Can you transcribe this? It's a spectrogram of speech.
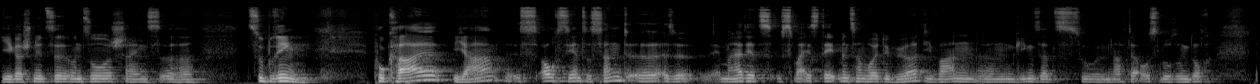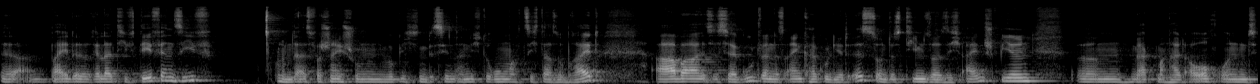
Jägerschnitze und so scheint es äh, zu bringen. Pokal, ja, ist auch sehr interessant. Äh, also man hat jetzt zwei Statements haben wir heute gehört, die waren ähm, im Gegensatz zu nach der Auslosung doch äh, beide relativ defensiv. Da ist wahrscheinlich schon wirklich ein bisschen Ernüchterung, macht sich da so breit. Aber es ist ja gut, wenn es einkalkuliert ist und das Team soll sich einspielen, ähm, merkt man halt auch. Und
